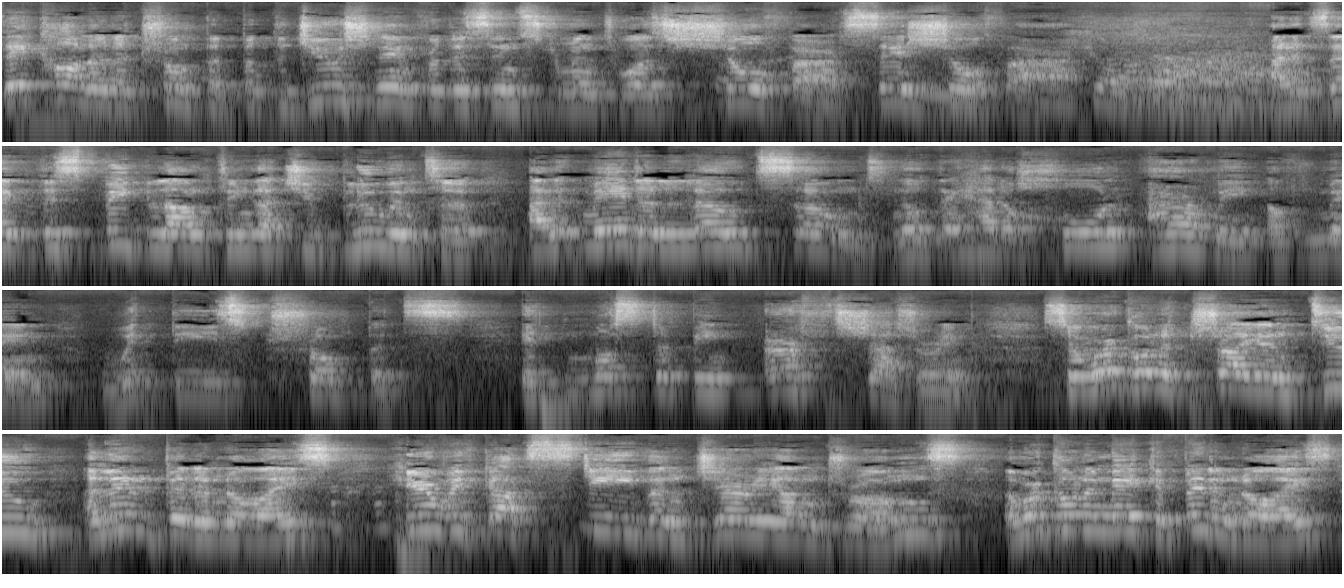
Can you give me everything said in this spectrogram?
they call it a trumpet, but the Jewish name for this instrument was shofar. Say shofar. And it's like this big long thing that you blew into, and it made a loud sound. Now, they had a whole army of men with these trumpets. It must have been earth shattering. So, we're going to try and do a little bit of noise. Here we've got Steve and Jerry on drums, and we're going to make a bit of noise.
